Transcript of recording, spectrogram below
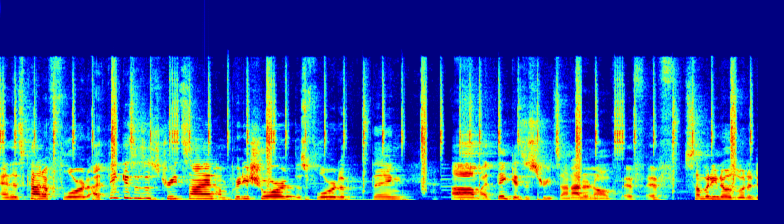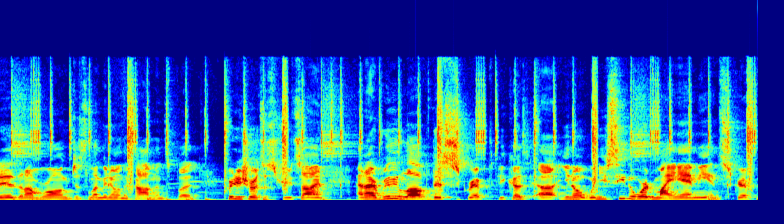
And this kind of Florida, I think this is a street sign. I'm pretty sure this Florida thing. Um, I think it's a street sign. I don't know. If, if, somebody knows what it is and I'm wrong, just let me know in the comments. But pretty sure it's a street sign. And I really love this script because, uh, you know, when you see the word Miami in script,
